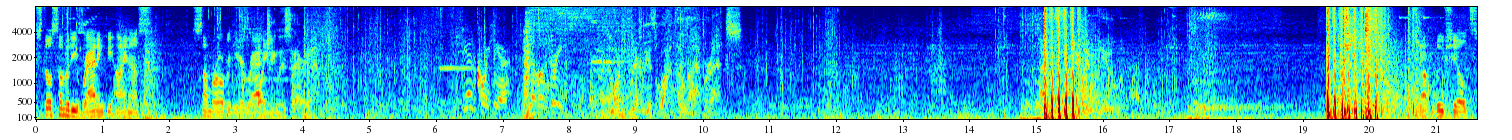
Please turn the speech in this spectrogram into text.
There's still somebody ratting behind us. Somewhere over here ratting. Watching this area. Shield core here. Level 3. The More variable by the lab rats. I have a subject in view. Got blue shields.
